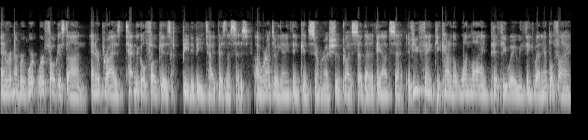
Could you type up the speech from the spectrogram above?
and remember we're, we're focused on enterprise, technical focused B2B type businesses. Uh, we're not doing anything consumer. I should have probably said that at the outset. If you think you kind of the one line pithy way we think about Amplify,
